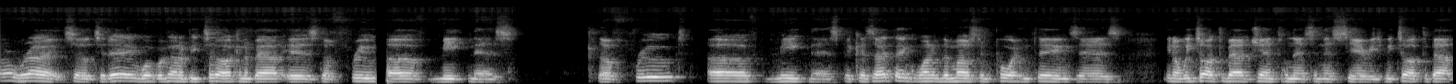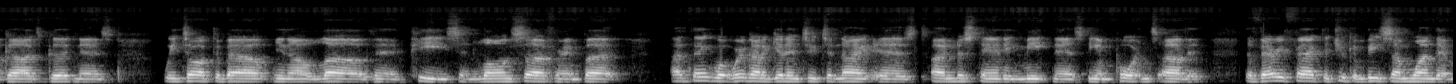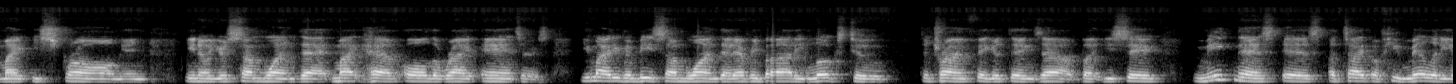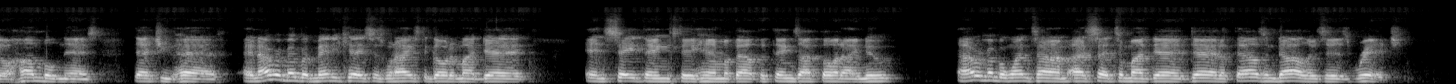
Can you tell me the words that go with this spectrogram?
All right. So today, what we're going to be talking about is the fruit of meekness. The fruit of meekness, because I think one of the most important things is, you know, we talked about gentleness in this series. We talked about God's goodness. We talked about, you know, love and peace and long suffering. But I think what we're going to get into tonight is understanding meekness, the importance of it the very fact that you can be someone that might be strong and you know you're someone that might have all the right answers. You might even be someone that everybody looks to to try and figure things out. But you see meekness is a type of humility or humbleness that you have. And i remember many cases when i used to go to my dad and say things to him about the things i thought i knew I remember one time I said to my dad, Dad, a thousand dollars is rich.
